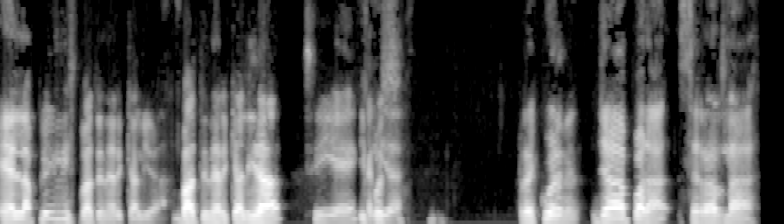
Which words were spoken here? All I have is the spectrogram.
Eh, la playlist va a tener calidad, va a tener calidad. Sí, eh, Y pues, calidad. Recuerden, ya para cerrar la,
